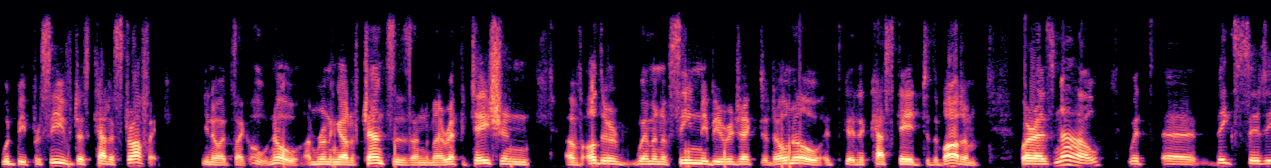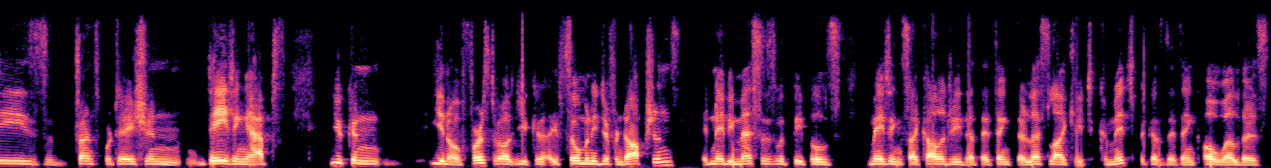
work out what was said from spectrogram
would be perceived as catastrophic. You know, it's like, oh no, I'm running out of chances, and my reputation of other women have seen me be rejected. Oh no, it's going to cascade to the bottom. Whereas now, with uh, big cities, transportation, dating apps, you can, you know, first of all, you can have so many different options it maybe messes with people's mating psychology that they think they're less likely to commit because they think, oh well, there's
